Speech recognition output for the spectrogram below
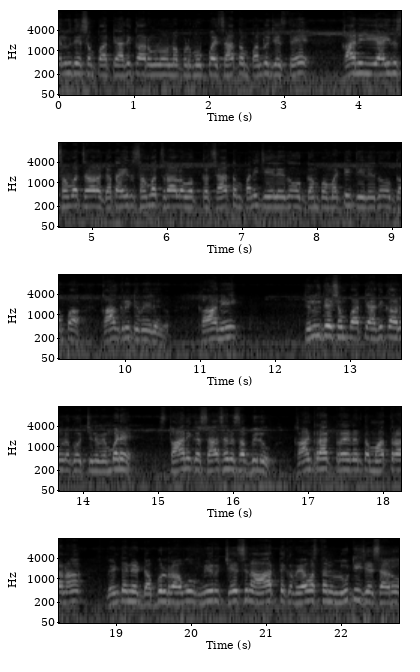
తెలుగుదేశం పార్టీ అధికారంలో ఉన్నప్పుడు ముప్పై శాతం పనులు చేస్తే కానీ ఈ ఐదు సంవత్సరాల గత ఐదు సంవత్సరాలు ఒక్క శాతం పని చేయలేదు ఒక గంప మట్టి తీయలేదు ఒక గంప కాంక్రీట్ వేయలేదు. కానీ తెలుగుదేశం పార్టీ అధికారంలోకి వచ్చిన వెంబడే స్థానిక శాసనసభ్యులు కాంట్రాక్టర్ అయినంత మాత్రాన వెంటనే డబ్బులు రావు. మీరు చేసిన ఆర్థిక వ్యవస్థను లూటీ చేశారు.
